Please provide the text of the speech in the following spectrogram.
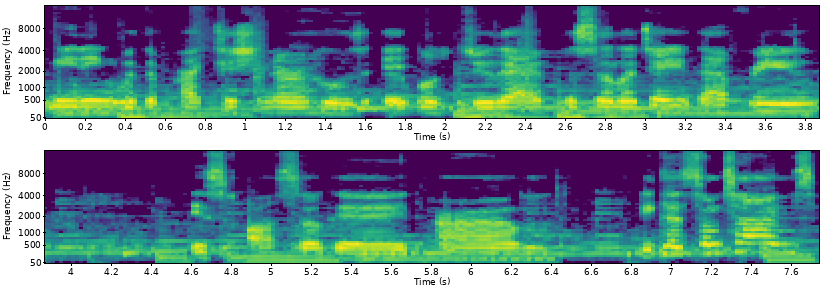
meeting with a practitioner who is able to do that and facilitate that for you is also good. Um, because sometimes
